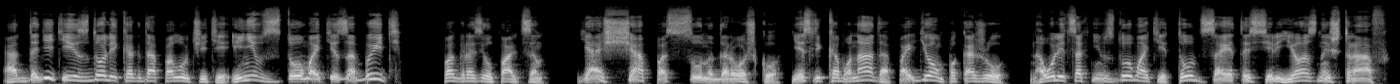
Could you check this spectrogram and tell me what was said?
«Отдадите из доли, когда получите, и не вздумайте забыть», – погрозил пальцем. «Я ща пасу на дорожку. Если кому надо, пойдем покажу. На улицах не вздумайте, тут за это серьезный штраф».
